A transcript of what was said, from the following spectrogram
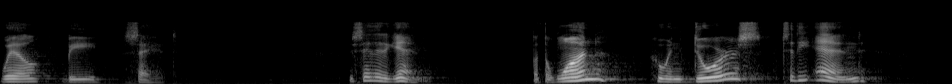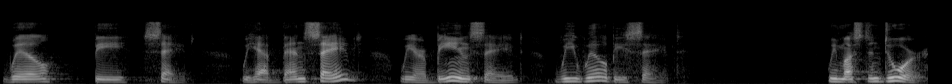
will be saved. We say that again. But the one who endures to the end will be saved. We have been saved. We are being saved. We will be saved. We must endure.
